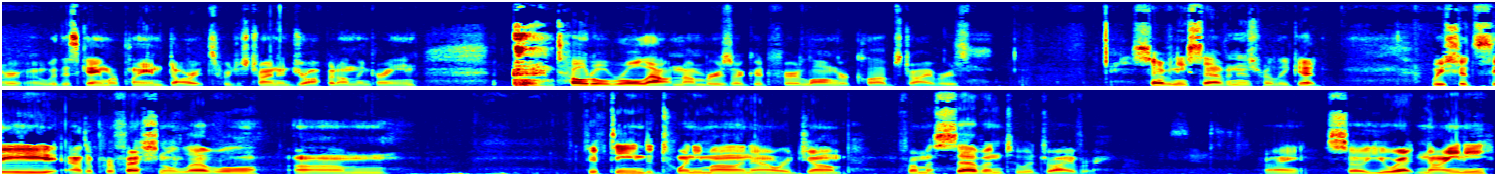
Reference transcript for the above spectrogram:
or uh, with this game we're playing darts. We're just trying to drop it on the green. Total rollout numbers are good for longer clubs drivers. 77 is really good. We should see at a professional level um, 15 to 20 mile an hour jump from a seven to a driver right? So you were at 90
